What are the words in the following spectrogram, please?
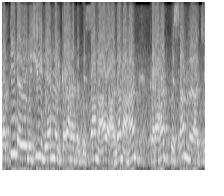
وقتی دا ویل شي لئن الکراهه په سمع او عدمها کراهت په سمع چې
